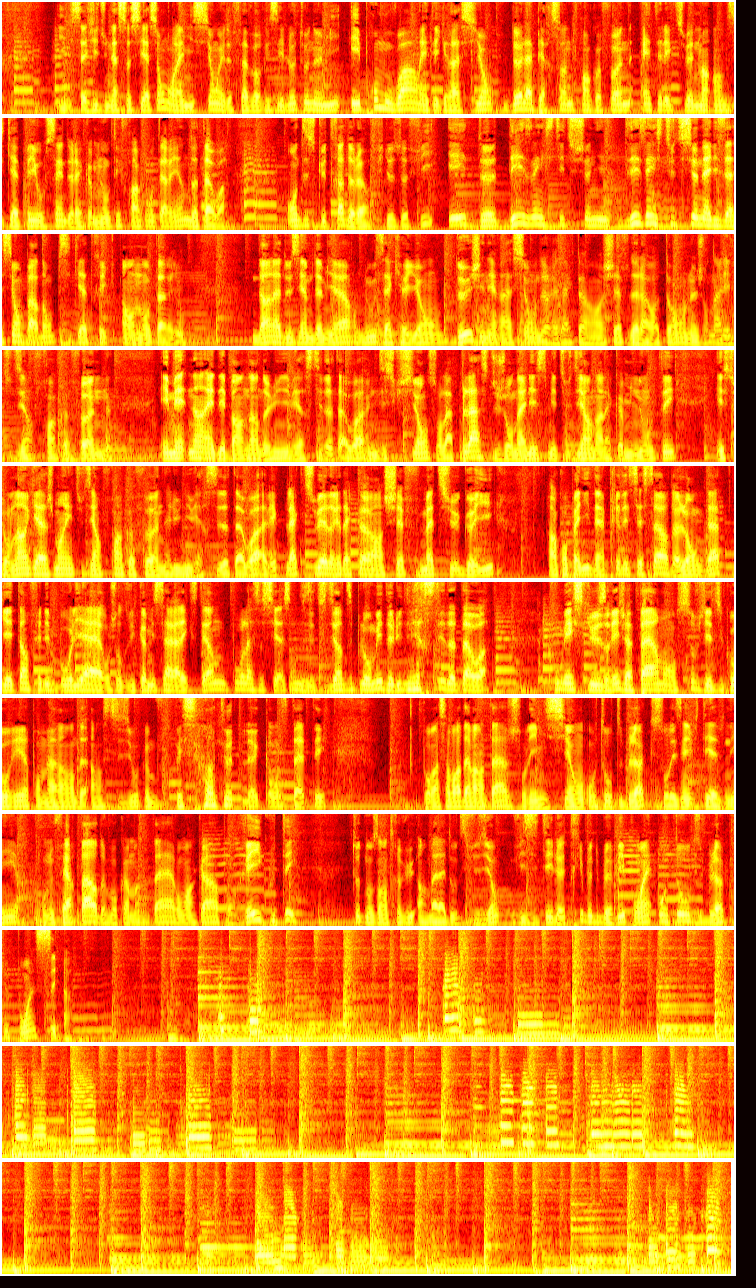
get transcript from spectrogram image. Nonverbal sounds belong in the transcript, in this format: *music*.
Il s'agit d'une association dont la mission est de favoriser l'autonomie et promouvoir l'intégration de la personne francophone intellectuellement handicapée au sein de la communauté franco-ontarienne d'Ottawa. On discutera de leur philosophie et de désinstitutionnalisation psychiatrique en Ontario. Dans la deuxième demi-heure, nous accueillons deux générations de rédacteurs en chef de La Rotonde, le journal étudiant francophone et maintenant indépendant de l'Université d'Ottawa, une discussion sur la place du journalisme étudiant dans la communauté et sur l'engagement étudiant francophone à l'Université d'Ottawa avec l'actuel rédacteur en chef Mathieu Goyer, en compagnie d'un prédécesseur de longue date, Gaétan Philippe Beaulière, aujourd'hui commissaire à l'externe pour l'Association des étudiants diplômés de l'Université d'Ottawa. Vous m'excuserez, je perds mon souffle, j'ai dû courir pour me rendre en studio, comme vous pouvez *laughs* sans doute le constater. Pour en savoir davantage sur l'émission Autour du bloc, sur les invités à venir, pour nous faire part de vos commentaires ou encore pour réécouter toutes nos entrevues en balado-diffusion, visitez le www.autourdubloc.ca. Autour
